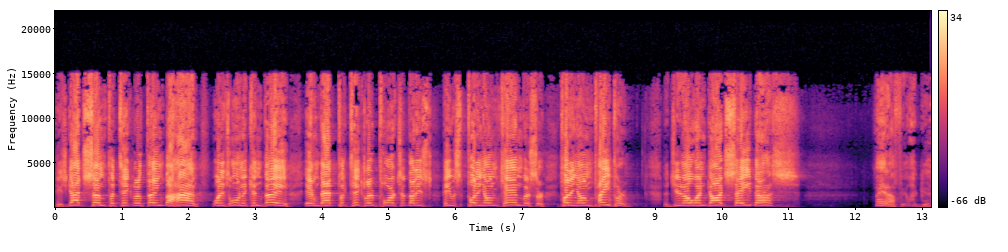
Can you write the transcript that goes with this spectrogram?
he's got some particular thing behind what he's wanting to convey in that particular portrait that he's, he was putting on canvas or putting on paper. Did you know when God saved us? Man, I feel good.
